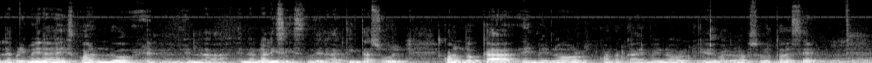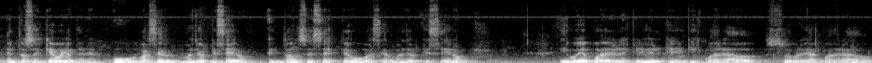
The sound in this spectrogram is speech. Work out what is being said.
la primera es cuando en, en el análisis de la tinta azul, cuando K es menor, cuando K es menor que el valor absoluto de C, entonces, ¿qué voy a tener? U va a ser mayor que 0. Entonces, este U va a ser mayor que 0. Y voy a poder escribir que x cuadrado sobre a cuadrado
